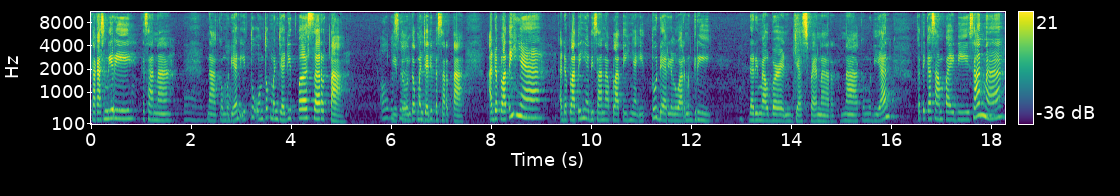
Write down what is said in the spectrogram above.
kakak sendiri ke sana. Nah, kemudian itu untuk menjadi peserta Oh, gitu untuk menjadi peserta. Ada pelatihnya, ada pelatihnya di sana. Pelatihnya itu dari luar negeri, dari Melbourne, Jazz Venner. Nah, kemudian ketika sampai di sana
